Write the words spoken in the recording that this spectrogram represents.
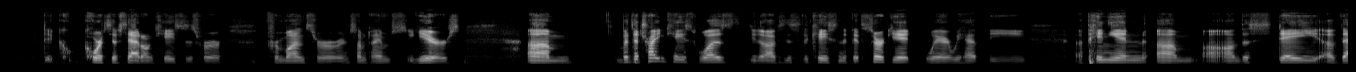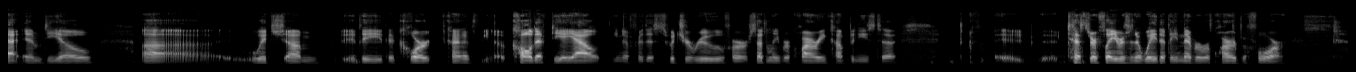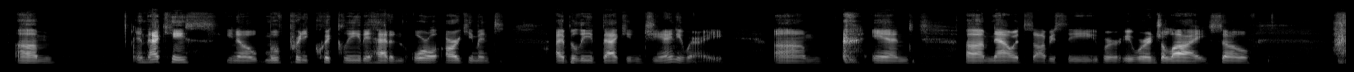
courts have sat on cases for for months or sometimes years. Um, but the Triton case was, you know, obviously this is the case in the Fifth Circuit where we had the opinion um, on the stay of that MDO, uh, which um, the the court kind of you know called FDA out, you know, for this switcheroo for suddenly requiring companies to uh, test their flavors in a way that they never required before. Um, in that case, you know, moved pretty quickly. They had an oral argument, I believe, back in January. Um, and um, now it's obviously we're we're in July. So,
